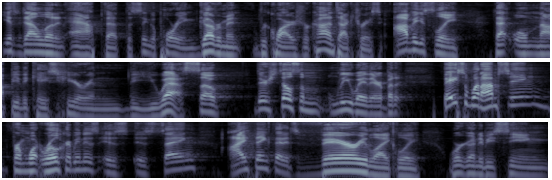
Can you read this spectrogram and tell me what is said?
you have to download an app that the Singaporean government requires for contact tracing. Obviously, that will not be the case here in the US. So there's still some leeway there, but based on what I'm seeing from what Royal Caribbean is is is saying, I think that it's very likely we're going to be seeing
